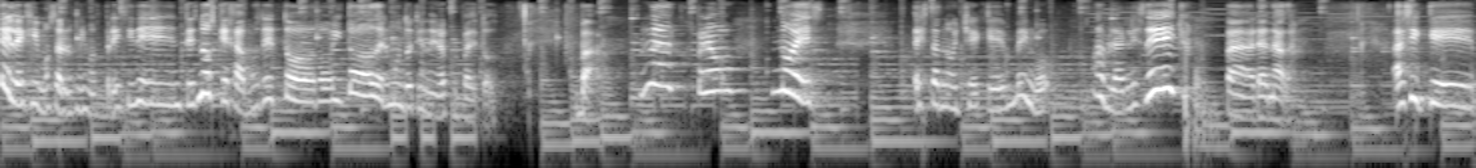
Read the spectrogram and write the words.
Elegimos a los mismos presidentes, nos quejamos de todo y todo el mundo tiene la culpa de todo. Va, pero no es esta noche que vengo a hablarles de ello, para nada. Así que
